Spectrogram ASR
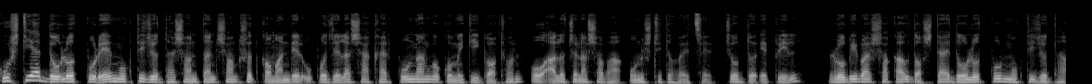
কুষ্টিয়ার দৌলতপুরে মুক্তিযোদ্ধা সন্তান সংসদ কমান্ডের উপজেলা শাখার পূর্ণাঙ্গ কমিটি গঠন ও আলোচনা সভা অনুষ্ঠিত হয়েছে। চোদ্দ এপ্রিল রবিবার সকাল দশটায় দৌলতপুর মুক্তিযোদ্ধা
